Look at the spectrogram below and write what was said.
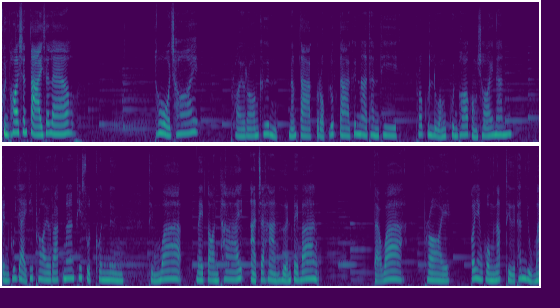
คุณพ่อฉันตายซะแล้ว โถช้อย พลอยร้องขึ้น น้ำตากรบลูกตาขึ้นมาทันที เพราะคุณหลวงคุณพ่อของช้อยนั้น เป็นผู้ใหญ่ที่พลอยรักมากที่สุดคนหนึ่ง ถึงว่าในตอนท้ายอาจจะห่างเหินไปบ้าง แต่ว่าพลอยก็ยังคงนับถือท่านอยู่ม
